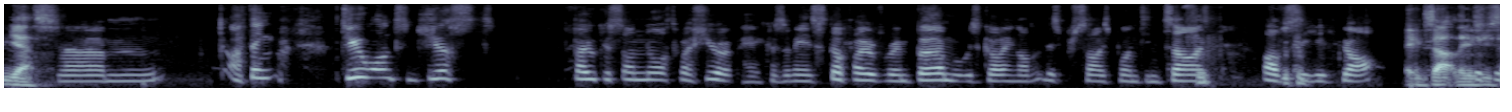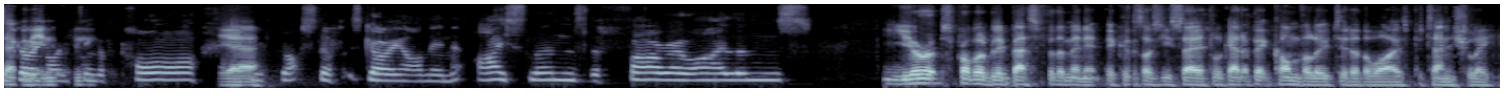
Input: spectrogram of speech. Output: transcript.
yes, Um, I think. Do you want to just focus on Northwest Europe here? Because I mean, stuff over in Burma was going on at this precise point in time. Obviously, you've got exactly as you said. going in- on in in- Singapore. yeah, You've got stuff that's going on in Iceland, the Faroe Islands. Europe's probably best for the minute because, as you say, it'll get a bit convoluted otherwise potentially.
